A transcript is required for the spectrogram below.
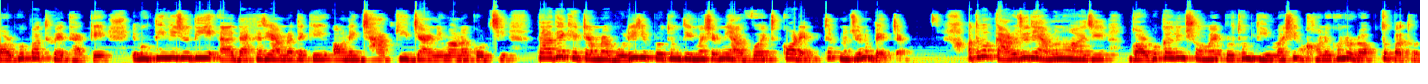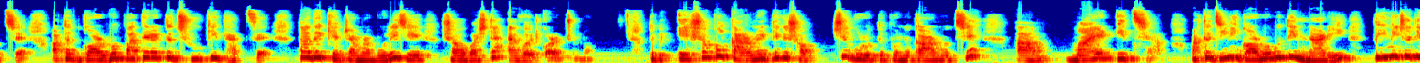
গর্ভপাত হয়ে থাকে এবং তিনি যদি দেখা যায় আমরা তাকে অনেক ঝাঁকির জার্নি মানা করছি, তাদের ক্ষেত্রে আমরা বলি যে প্রথম তিন মাসে আপনি অ্যাভয়েড করেন, এটা আপনার জন্য বেটার অথবা কারও যদি এমন হয় যে গর্ভকালীন সময়ে প্রথম তিন মাসে ঘন ঘন রক্তপাত হচ্ছে, অর্থাৎ গর্ভপাতের একটা ঝুঁকি থাকছে, তাদের ক্ষেত্রে আমরা বলি যে সহবাসটা অ্যাভয়েড করার জন্য। তবে এ সকল কারণের থেকে সবচেয়ে গুরুত্বপূর্ণ কারণ হচ্ছে মায়ের ইচ্ছা। অর্থাৎ যিনি গর্ভবতী নারী, তিনি যদি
